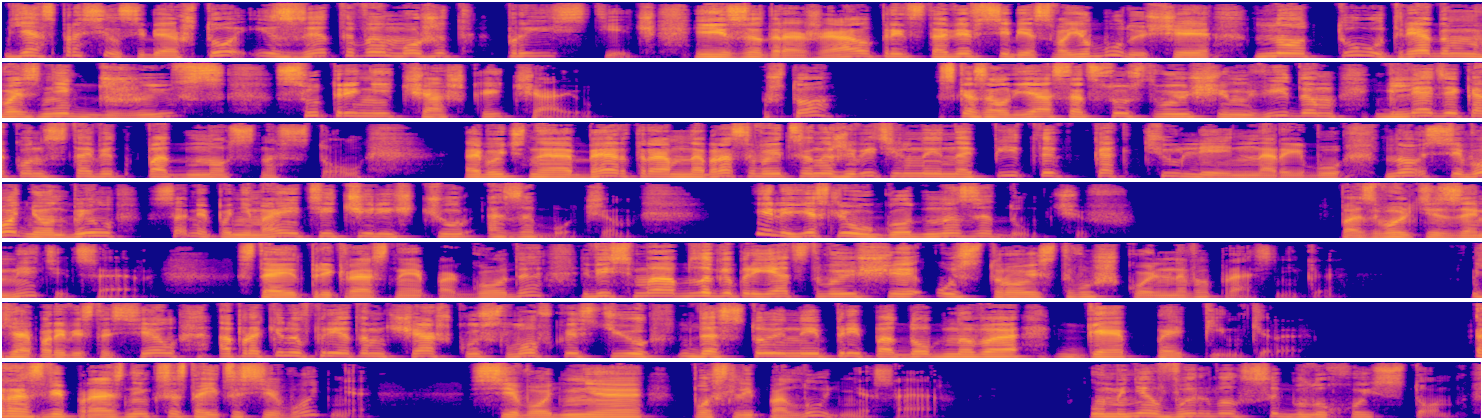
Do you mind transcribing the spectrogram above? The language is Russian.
Я спросил себя, что из этого может проистечь, и задрожал, представив себе свое будущее, но тут рядом возник Дживс с утренней чашкой чаю. «Что?» — сказал я с отсутствующим видом, глядя, как он ставит поднос на стол — Обычно Бертрам набрасывается на живительный напиток, как тюлень на рыбу, но сегодня он был, сами понимаете, чересчур озабочен. Или, если угодно, задумчив. Позвольте заметить, сэр, стоит прекрасная погода, весьма благоприятствующая устройству школьного праздника. Я порывисто сел, опрокинув при этом чашку с ловкостью, достойной преподобного Г.П. Пинкера. Разве праздник состоится сегодня? «Сегодня после полудня, сэр». У меня вырвался глухой стон.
